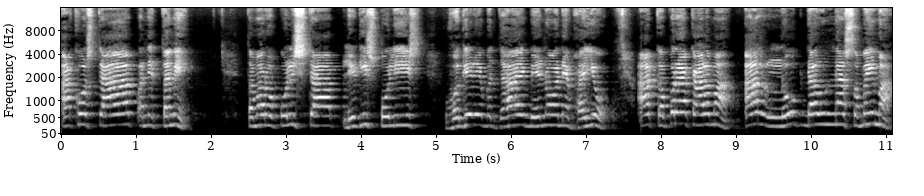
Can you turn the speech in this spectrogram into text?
આખો સ્ટાફ અને તમે, તમારો પોલીસ સ્ટાફ લેડીઝ પોલીસ વગેરે બધાય બહેનો અને ભાઈઓ, આ કપરા કાળમાં, આ લોકડાઉનના સમયમાં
